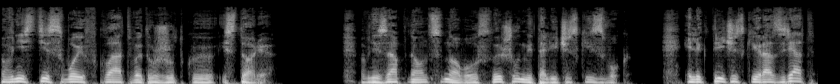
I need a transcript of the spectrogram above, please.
внести свой вклад в эту жуткую историю. Внезапно он снова услышал металлический звук. Электрический разряд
